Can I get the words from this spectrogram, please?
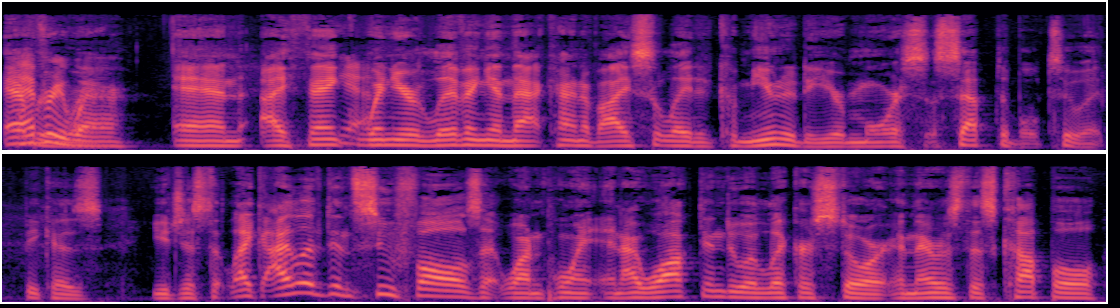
everywhere. Everywhere. And I think Yeah. when you're living in that kind of isolated community, you're more susceptible to it because you just like I lived in Sioux Falls at one point, and I walked into a liquor store, and there was this couple.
